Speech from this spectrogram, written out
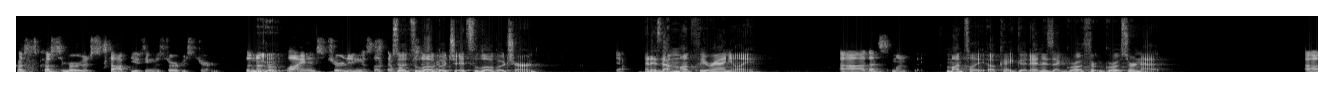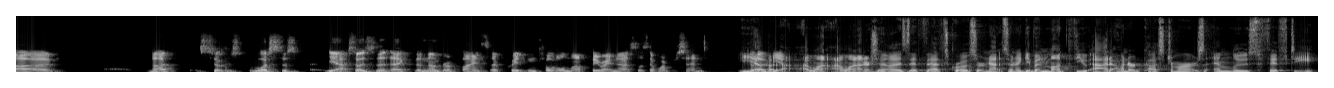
customers stop using the service churn. The number Yeah. of clients churning is less than So 1%, it's logo. right? It's logo churn. Yeah. And is that monthly or annually? Uh, that's monthly. Monthly. Okay, good. And is that growth or gross or net? Uh, not so. What's this? Yeah. So it's like the number of clients that have quit in total monthly right now is less than one percent. Yeah, but be- I want I want to understand is if that's gross or net. So in a given month, if you add 100 customers and lose 50,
